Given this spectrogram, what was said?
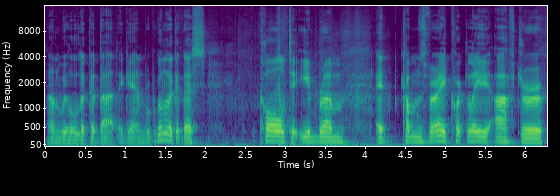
and we'll look at that again. But we're going to look at this call to Abram. It comes very quickly after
